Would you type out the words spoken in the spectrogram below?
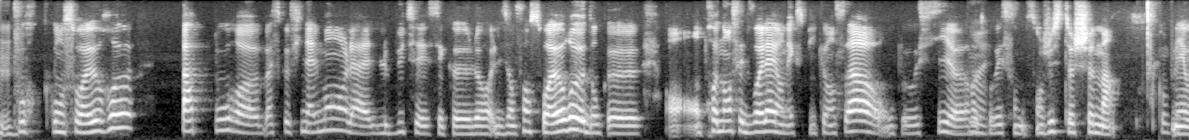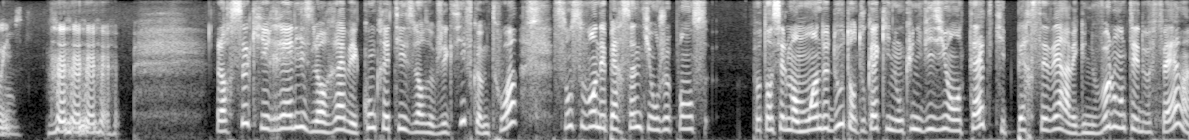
euh, pour qu'on soit heureux pas pour euh, parce que finalement le but c'est que les enfants soient heureux. Donc euh, en, prenant cette voie là et en expliquant ça on peut aussi euh, retrouver son, juste chemin. Mais oui. Alors ceux qui réalisent leurs rêves et concrétisent leurs objectifs comme toi sont souvent des personnes qui ont je pense potentiellement moins de doutes, en tout cas qui n'ont qu'une vision en tête, qui persévèrent avec une volonté de faire.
